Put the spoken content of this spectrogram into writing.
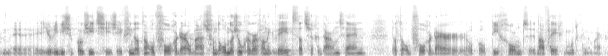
uh, juridische posities. Ik vind dat een opvolger daar op basis van de onderzoeken waarvan ik weet dat ze gedaan zijn, dat de opvolger daar op, op die grond een afweging moet kunnen maken.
